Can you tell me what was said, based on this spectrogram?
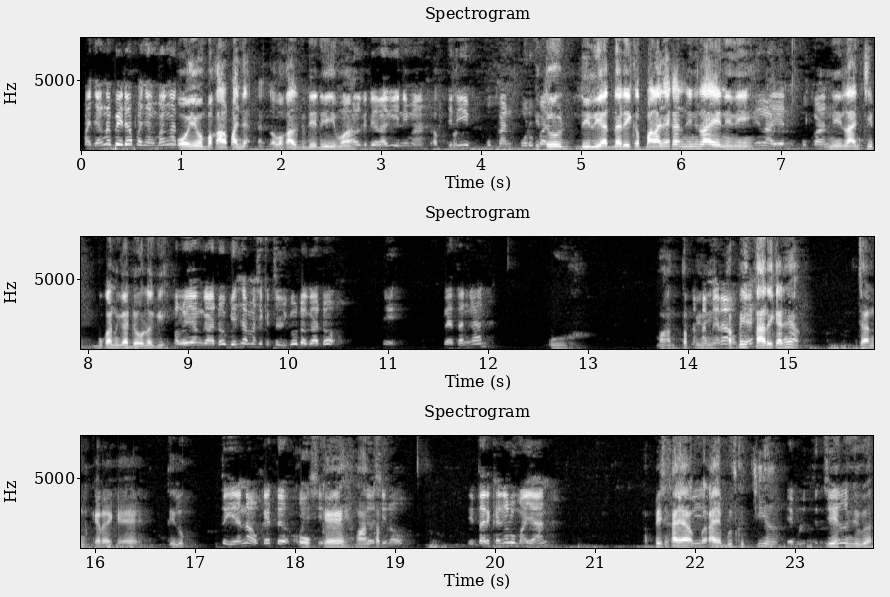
Panjangnya beda, panjang banget. Oh, iya bakal panjang, bakal gede deh mah. Bakal gede lagi ini mah. Jadi bukan purba. Itu dilihat dari kepalanya kan ini lain ini. Ini lain, bukan. Ini lancip bukan gado lagi. Kalau yang gado biasa masih kecil juga udah gado. Nih, kelihatan kan? Uh. Mantap Nah, ini. kamera Tapi oke. tarikannya jangan kerek kayak tilu. Itu iya nah oke tuh. Oke, mantap. Ditarikannya lumayan. Tapi kayak Tapi- kayak belut kecil. Ya belut Iya kecil. itu juga.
